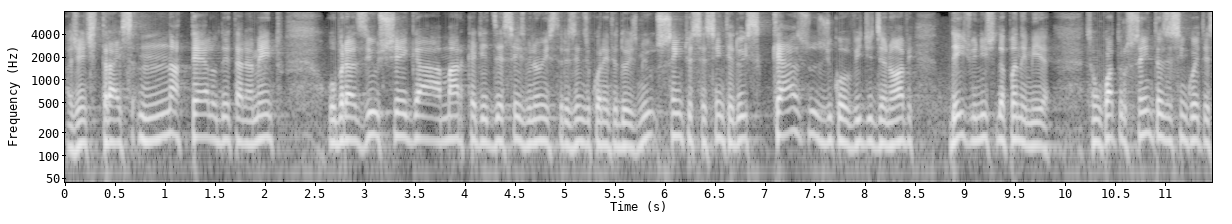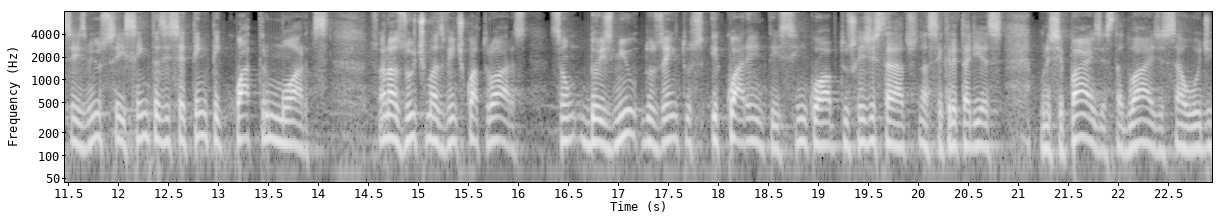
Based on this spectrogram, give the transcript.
A gente traz na tela o detalhamento. O Brasil chega à marca de 16 milhões 342 mil 162 casos de Covid-19 desde o início da pandemia. São 456.674 mortes. Só nas últimas 24 horas, são 2.245 óbitos registrados nas secretarias municipais, estaduais de saúde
